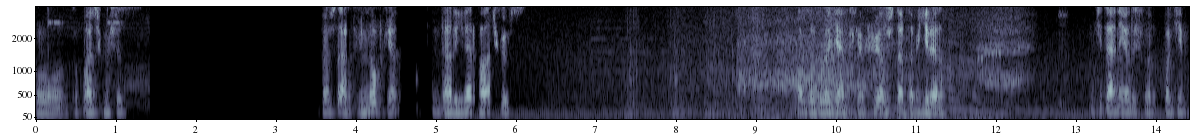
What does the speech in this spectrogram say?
Oo, kapağı çıkmışız. Arkadaşlar artık ünlü olduk ya. Dergiler falan çıkıyoruz. Hazır buraya gelmişken şu yarışlarda bir girelim. İki tane yarış var. Bakayım.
